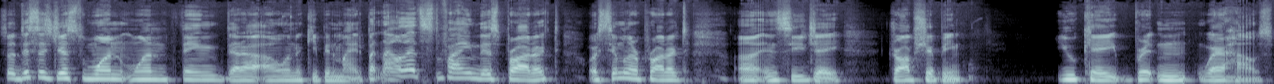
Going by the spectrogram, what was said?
so this is just one one thing that I, I want to keep in mind. But now let's find this product or similar product uh, in CJ dropshipping, UK Britain warehouse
